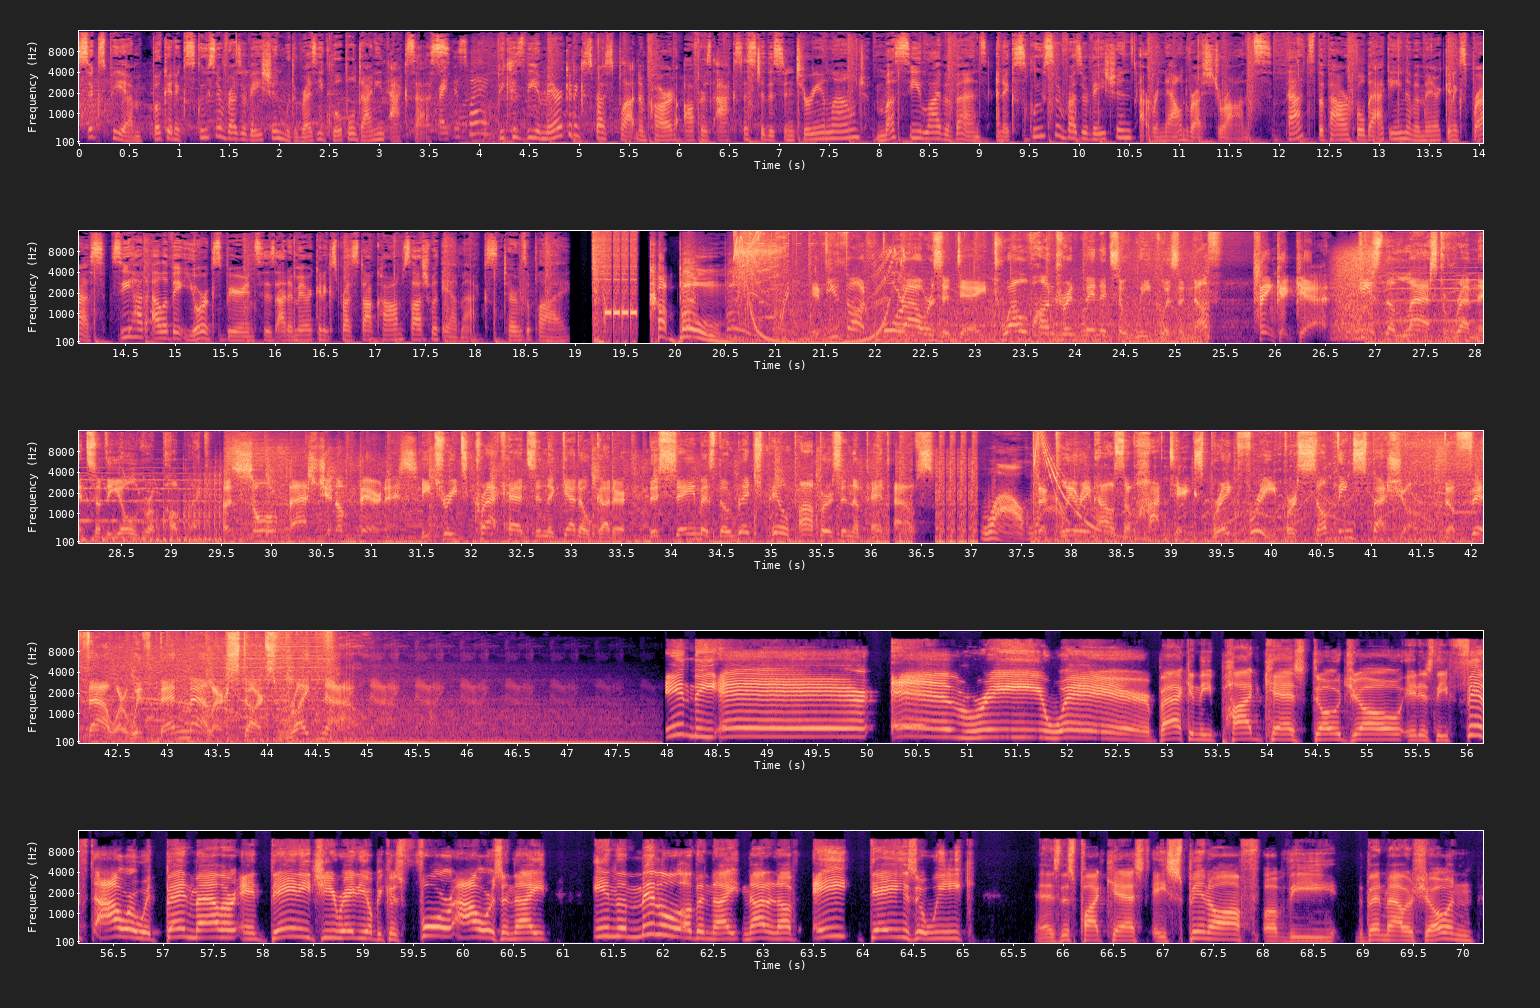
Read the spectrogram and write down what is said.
6 p.m., book an exclusive reservation with Resy Global Dining Access. Right this way. Because the American Express Platinum Card offers access to the Centurion Lounge, must see live events, and exclusive reservations at renowned restaurants. That's the powerful backing of American Express. See how to elevate your experiences at AmericanExpress.com slash with Amex. Terms apply. Kaboom! If you thought four hours a day, 1,200 minutes a week was enough, think again. He's the last remnants of the old republic, a sole bastion of fairness. He treats crackheads in the ghetto gutter the same as the rich pill poppers in the penthouse. Wow. The clearinghouse of hot takes break free for something special. The fifth hour with Ben Maller starts right now. In the air, everywhere. Back in the podcast dojo. It is the fifth hour with Ben Maller and Danny G Radio because four hours a night in the middle of the night, not enough, eight days a week. As this podcast, a spin-off of the the Ben Maller show, and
